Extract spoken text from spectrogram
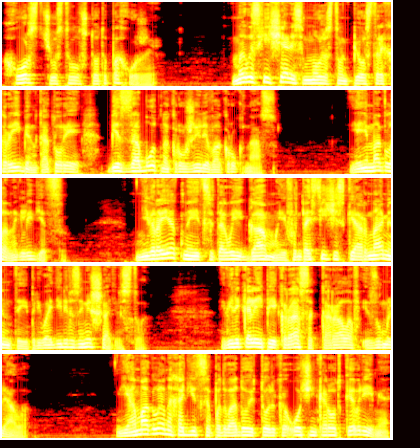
Хорст чувствовал что-то похожее. Мы восхищались множеством пестрых рыбин, которые беззаботно кружили вокруг нас. Я не могла наглядеться. Невероятные цветовые гаммы и фантастические орнаменты приводили в замешательство. Великолепие красок кораллов изумляло. Я могла находиться под водой только очень короткое время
